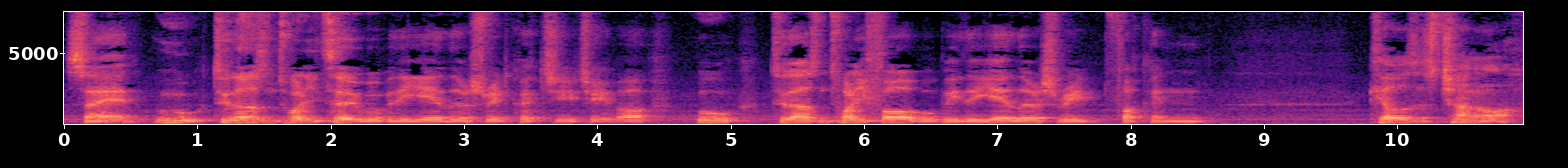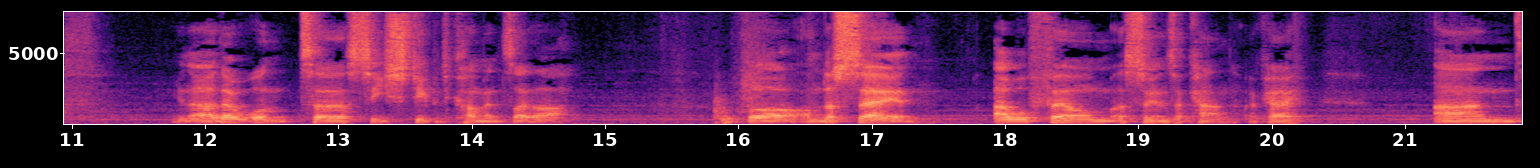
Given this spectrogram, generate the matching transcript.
saying, ooh, 2022 will be the year Louis Reed quits YouTube, or ooh, 2024 will be the year Louis Reed fucking kills his channel off. You know, I don't want to see stupid comments like that. But I'm just saying, I will film as soon as I can, okay? And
